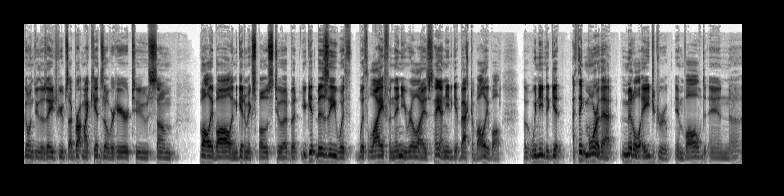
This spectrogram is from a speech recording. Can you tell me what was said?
going through those age groups, I brought my kids over here to some volleyball and get them exposed to it. But you get busy with, with life, and then you realize, hey, I need to get back to volleyball. But we need to get, I think, more of that middle age group involved and uh,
